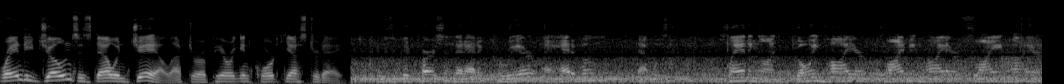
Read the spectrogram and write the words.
Randy Jones, is now in jail after appearing in court yesterday. He was a good person that had a career ahead of him, that was planning on going higher, climbing higher, flying higher,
